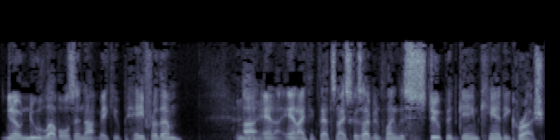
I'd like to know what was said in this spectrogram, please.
you know, new levels and not make you pay for them. Uh, and, and I think that's nice because I've been playing this stupid game Candy Crush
